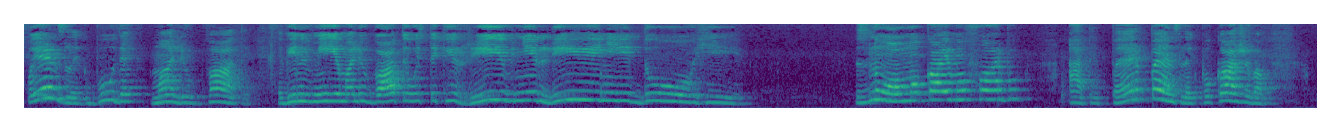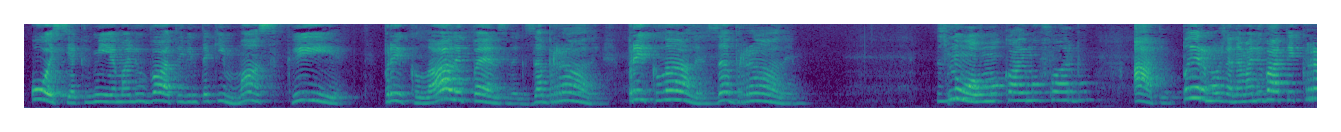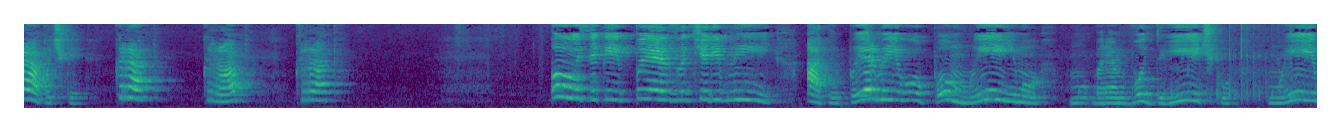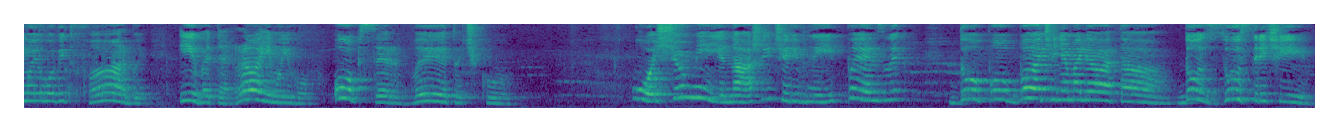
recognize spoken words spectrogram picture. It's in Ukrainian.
пензлик буде малювати. Він вміє малювати ось такі рівні лінії довгі. Знов мокаємо фарбу. А тепер пензлик покаже вам ось як вміє малювати він такі маски. Приклали пензлик, забрали, приклали, забрали. Знову мокаємо фарбу. А тепер можна намалювати крапочки. Крап, крап, крап. Ось який пензлик чарівний. А тепер ми його помиємо. Беремо водичку, миємо його від фарби і витираємо його об серветочку. Ось що вміє наш чарівний пензлик. До побачення, малята! До зустрічі!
